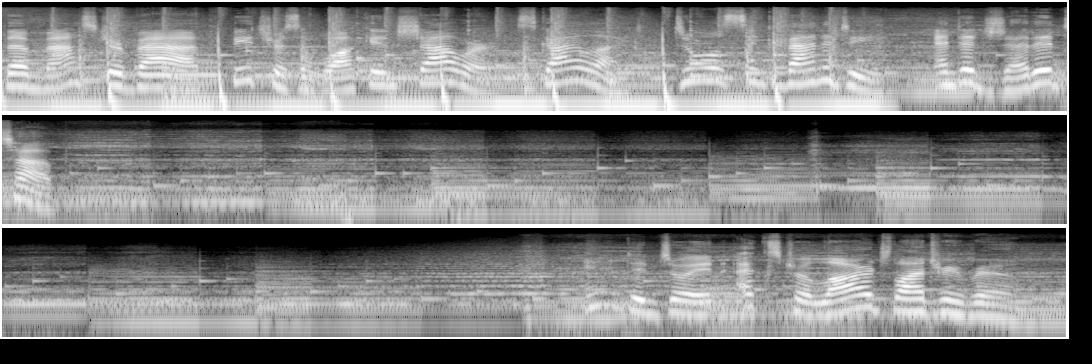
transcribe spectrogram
The master bath features a walk-in shower, skylight, dual sink vanity, and a jetted tub. And enjoy an extra large laundry room.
